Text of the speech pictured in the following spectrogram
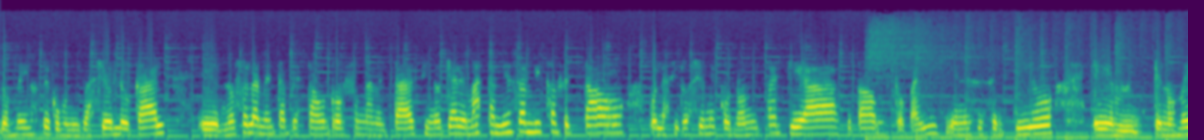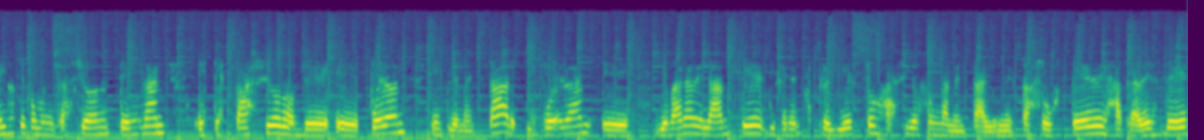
los medios de comunicación local eh, no solamente han prestado un rol fundamental, sino que además también se han visto afectados por la situación económica que ha afectado a nuestro país y en ese sentido em, que los medios de comunicación tengan este espacio donde eh, puedan implementar y puedan eh, llevar adelante diferentes proyectos ha sido fundamental. En el caso de ustedes, a través de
